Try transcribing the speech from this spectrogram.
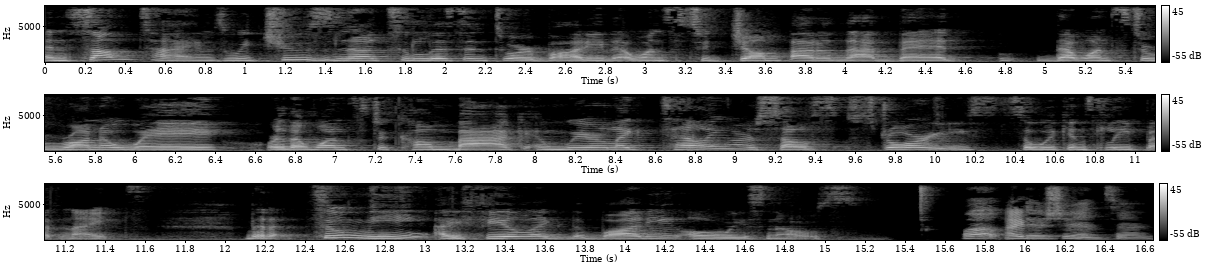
And sometimes we choose not to listen to our body that wants to jump out of that bed, that wants to run away, or that wants to come back. And we're like telling ourselves stories so we can sleep at night. But to me, I feel like the body always knows. Well, I, there's your answer.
